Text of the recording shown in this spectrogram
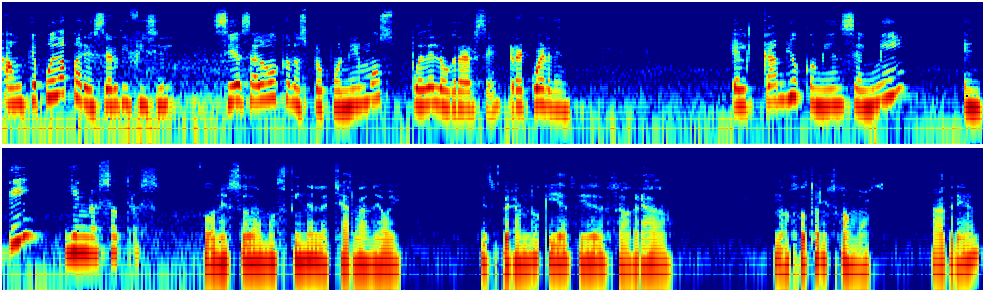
Aunque pueda parecer difícil, si es algo que nos proponemos, puede lograrse. Recuerden, el cambio comienza en mí, en ti y en nosotros. Con esto damos fin a la charla de hoy, esperando que haya sido de su agrado. Nosotros somos Adrián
